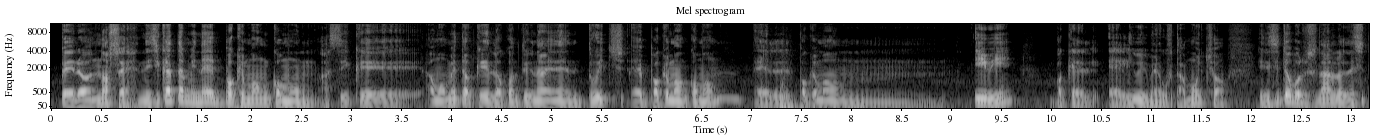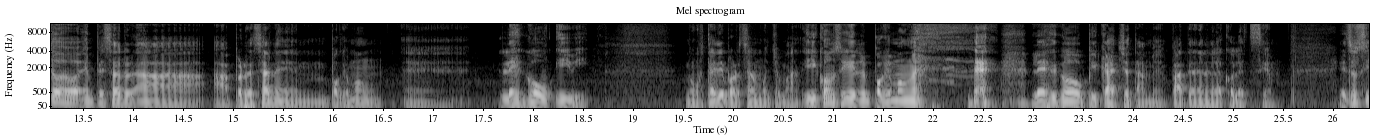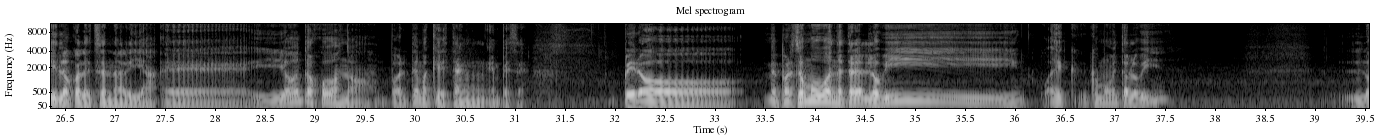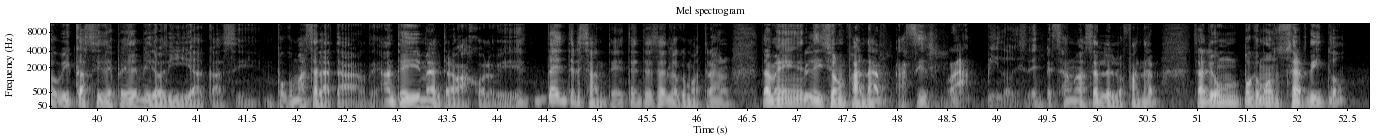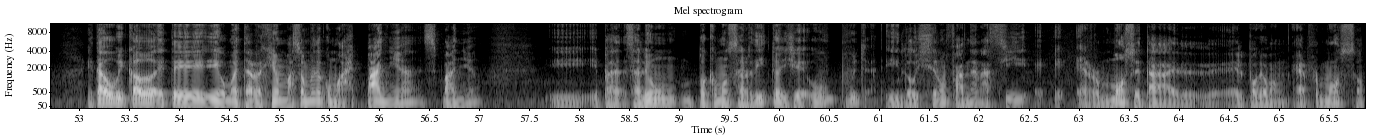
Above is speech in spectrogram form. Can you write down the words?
Pero no sé. Ni siquiera terminé el Pokémon común. Así que a un momento que lo continué en Twitch, el Pokémon común. El Pokémon Eevee. Porque el, el Eevee me gusta mucho. Y necesito evolucionarlo. Necesito empezar a, a progresar en Pokémon. Eh, Let's Go Eevee. Me gustaría progresar mucho más. Y conseguir el Pokémon Let's Go Pikachu también, para tener en la colección. Eso sí lo coleccionaría. Eh, y otros juegos no, por el tema que están en PC. Pero me pareció muy bueno. Lo vi... ¿En qué momento lo vi? Lo vi casi después del mediodía, casi poco más a la tarde, antes de irme al trabajo lo vi. Está interesante, está interesante lo que mostraron. También le hicieron fanar así rápido, empezaron a hacerle los fanar. Salió un Pokémon cerdito. Está ubicado este, digamos, esta región más o menos como a España, España. Y, salió un Pokémon cerdito y dije, uh, y lo hicieron fanar así, e, e, hermoso está el, el Pokémon, hermoso.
